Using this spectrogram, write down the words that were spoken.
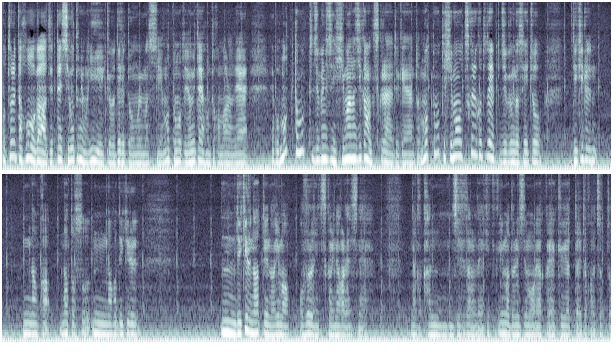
を取れた方が絶対仕事にもいい影響が出ると思いますしもっともっと読みたい本とかもあるのでやっぱもっともっと自分自身暇な時間を作らないといけないなともっともっと暇を作ることで自分が成長できるなんかなとそう、ん、なんかできるうんできるなっていうのは今お風呂に浸かりながらですね。なんか感じてたので結局今土日でもやっぱ野球やったりとかちょっと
